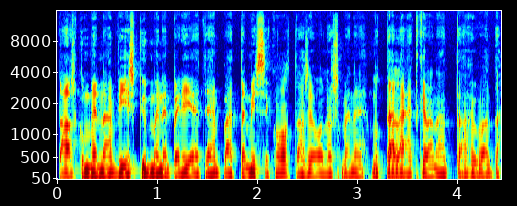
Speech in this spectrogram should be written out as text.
taas kun mennään 50 peliä eteenpäin, että missä kohtaa se Oilers menee, mutta tällä hetkellä näyttää hyvältä.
